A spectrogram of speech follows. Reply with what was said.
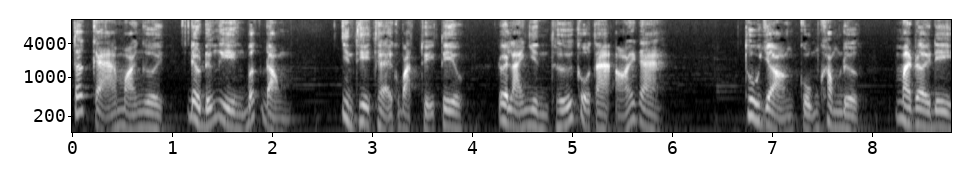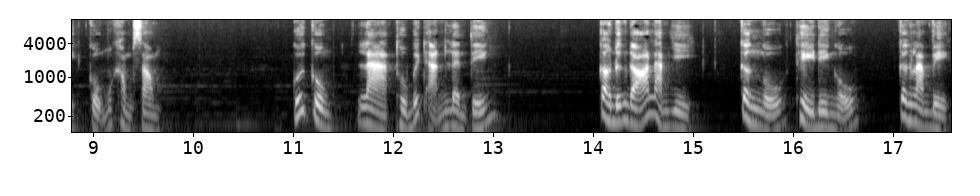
Tất cả mọi người đều đứng yên bất động, nhìn thi thể của Bạch Thủy Tiêu, rồi lại nhìn thứ cô ta ói ra. Thu dọn cũng không được, mà rời đi cũng không xong. Cuối cùng là Thu Bích Ảnh lên tiếng. Còn đứng đó làm gì? Cần ngủ thì đi ngủ, cần làm việc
